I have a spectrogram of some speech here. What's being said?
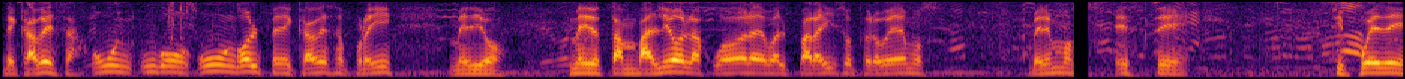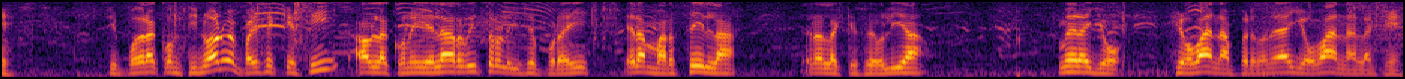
de cabeza, un, un golpe de cabeza por ahí, medio, medio tambaleó la jugadora de Valparaíso, pero veremos, veremos este, si puede, si podrá continuar, me parece que sí, habla con ella el árbitro, le dice por ahí, era Marcela, era la que se dolía, no era yo, Giovanna, perdón, era Giovanna la que,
